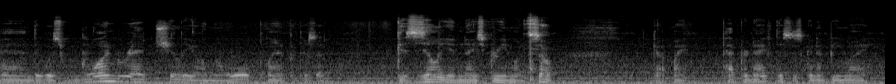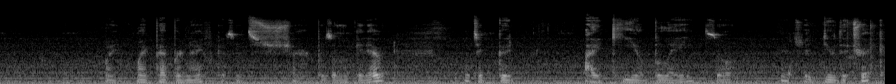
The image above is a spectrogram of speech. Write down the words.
and there was one red chili on the whole plant, but there's a gazillion nice green ones. So, got my pepper knife. This is going to be my my my pepper knife because it's sharp as all get out. That's a good IKEA blade, so it should do the trick.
